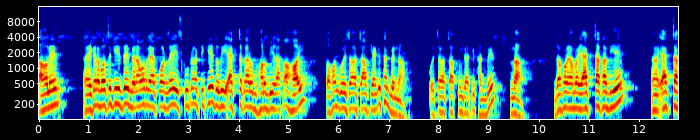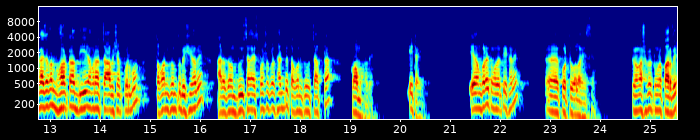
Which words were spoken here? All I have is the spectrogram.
তাহলে এখানে বলছে কি যে মেরামতের এক পর্যায়ে স্কুটারটিকে যদি এক চাকার ভর দিয়ে রাখা হয়, তখন ওই চাকার চাপ কি একই থাকবে? না। ওই চাকার চাপ কিন্তু একই থাকবে না। যখন আমরা এক চাকা দিয়ে এক চাকায় যখন ভরটা দিয়ে আমরা চাপ হিসাব করব, তখন কিন্তু বেশি হবে। আর যখন দুই চাকা স্পর্শ করে থাকবে, তখন কিন্তু চাপটা কম হবে। এটাই। এই অঙ্কটাই তোমাদেরকে এখানে করতে বলা হয়েছে। এবং আশা করি তোমরা পারবে।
